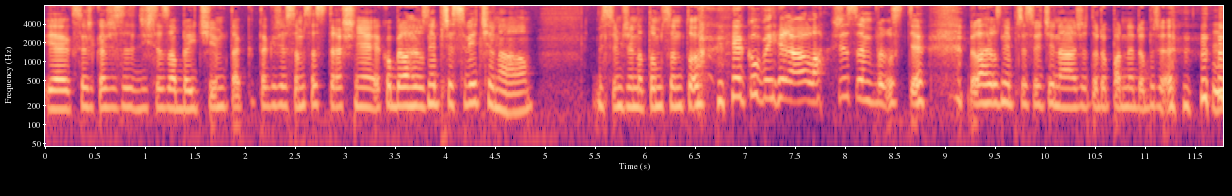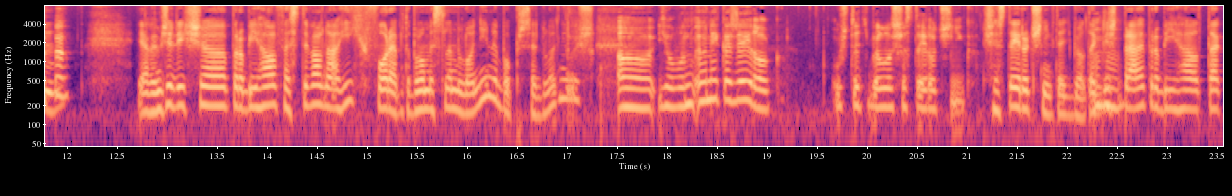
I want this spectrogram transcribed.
jak se říká, že se, když se zabejčím, tak, takže jsem se strašně, jako byla hrozně přesvědčená, myslím, že na tom jsem to jako vyhrála, že jsem prostě byla hrozně přesvědčená, že to dopadne dobře. Hmm. Já vím, že když eh, probíhal festival náhých forem, to bylo myslím loni nebo předloni už? Uh, jo, on, on je každý rok už teď byl šestý ročník. Šestý ročník teď byl. Tak mm-hmm. když mhm. právě probíhal, tak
